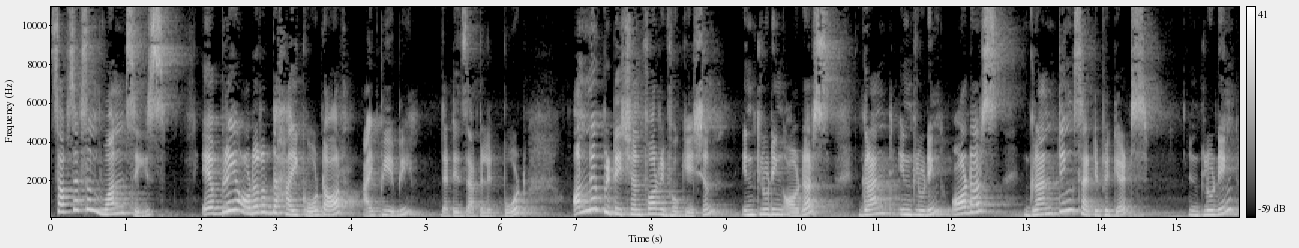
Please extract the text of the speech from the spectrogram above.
Subsection 1 says every order of the High Court or IPAB that is appellate board on a petition for revocation including orders grant including orders granting certificates including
